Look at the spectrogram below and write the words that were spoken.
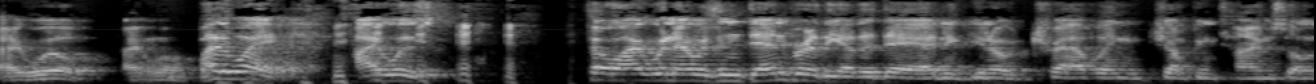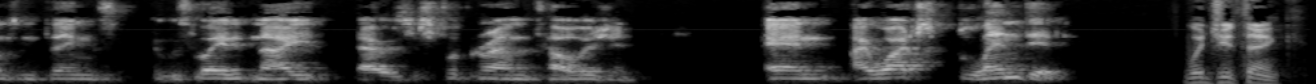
I will. I will. By the way, I was so I when I was in Denver the other day, I think you know traveling, jumping time zones and things. It was late at night. I was just flipping around the television, and I watched Blended. What'd you think?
